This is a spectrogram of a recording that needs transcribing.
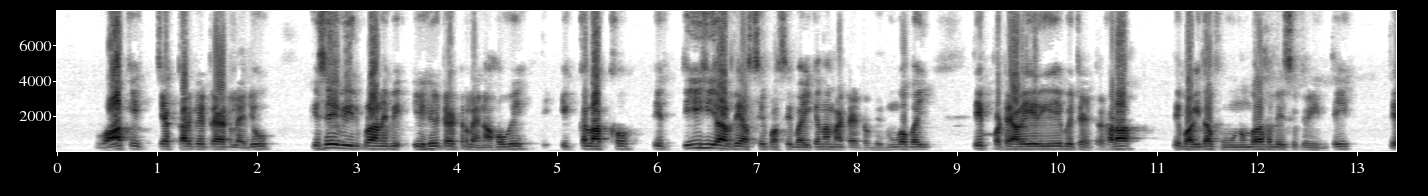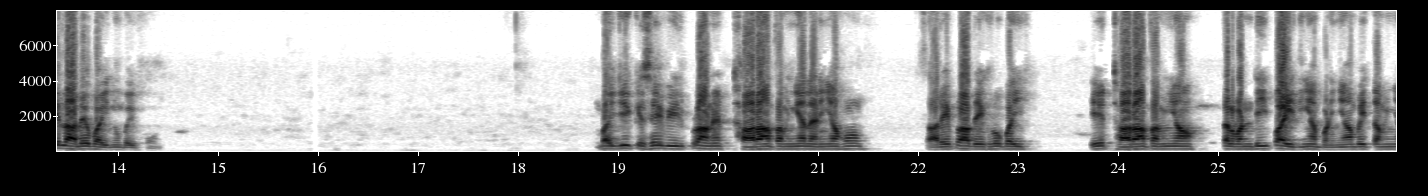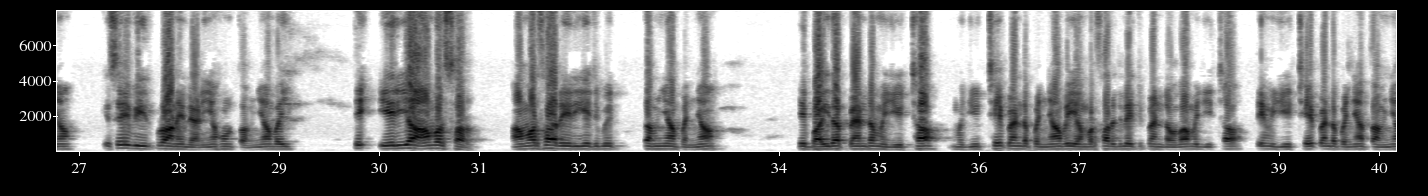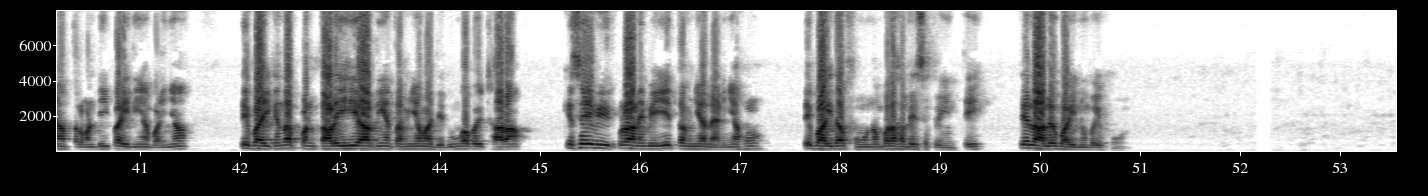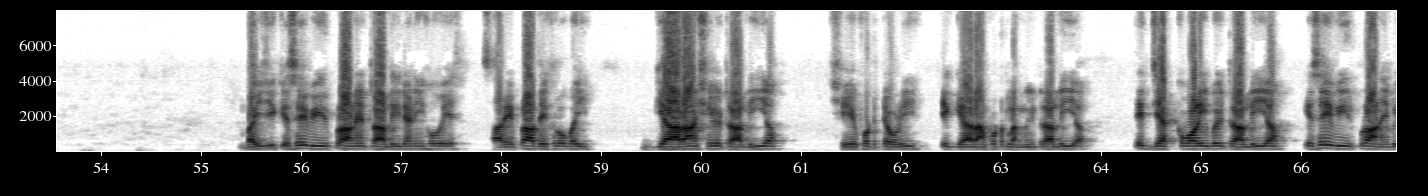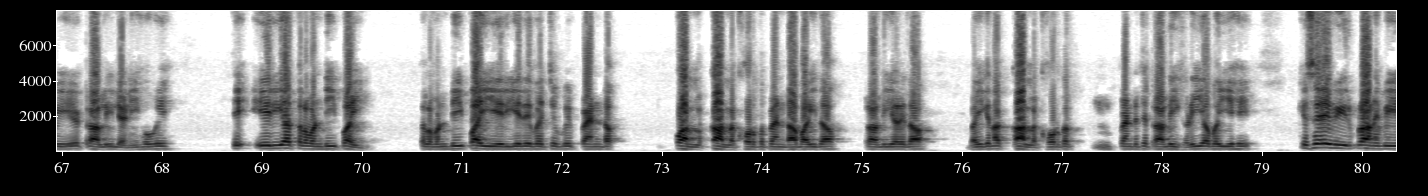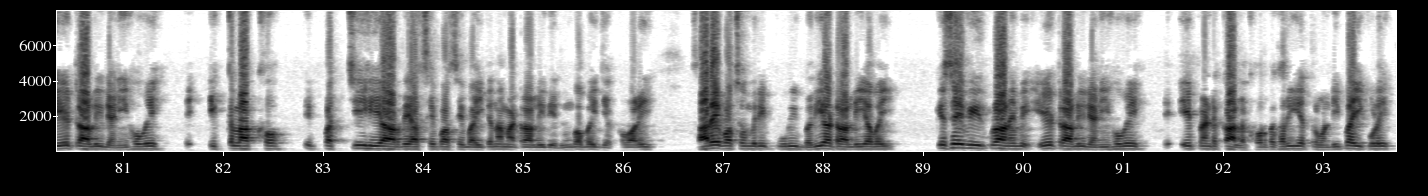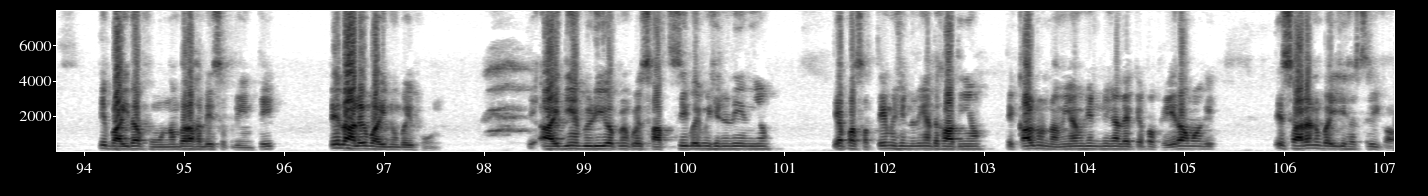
ਵਾਹ ਕੇ ਚੈੱਕ ਕਰਕੇ ਟਰੈਕਟਰ ਲੈ ਜਾਓ। ਕਿਸੇ ਵੀਰ ਭਰਾ ਨੇ ਵੀ ਇਹ ਟਰੈਕਟਰ ਲੈਣਾ ਹੋਵੇ ਤੇ 1 ਲੱਖ ਤੇ 30000 ਦੇ ਆਸੇ-ਪਾਸੇ ਬਾਈ ਕਹਿੰਦਾ ਮੈਂ ਟਰੈਕਟਰ ਦੇ ਦੂੰਗਾ ਬਾਈ। ਤੇ ਪਟਿਆਲੇ ਏਰੀਏ ਵਿੱਚ ਟਰੈਕਟਰ ਖੜਾ ਤੇ ਬਾਈ ਦਾ ਫੋਨ ਨੰਬਰ ਥੱਲੇ ਸਕਰੀਨ ਤੇ ਤੇ ਲਾ ਲਿਓ ਬਾਈ ਨੂੰ ਬਾਈ ਫੋਨ। ਬਾਈ ਜੀ, ਕਿਸੇ ਵੀਰ ਭਰਾ ਨੇ 18 ਤਵੀਆਂ ਲੈਣੀਆਂ ਹੋਣ, ਸਾਰੇ ਭਰਾ ਦੇਖ ਲਓ ਬਾਈ। ਇਹ 18 ਤਵੀਆਂ ਤਲਵੰਡੀ ਭਾਈ ਦੀਆਂ ਬਣੀਆਂ ਬਈ ਤਵੀਆਂ, ਕਿਸੇ ਵੀਰ ਭਰਾ ਨੇ ਲੈਣੀਆਂ ਹੁਣ ਤਵੀਆਂ ਬਾਈ। ਤੇ ਏਰੀਆ ਅੰਮ੍ਰਿਤਸਰ ਅੰਮ੍ਰਿਤਸਰ ਏਰੀਏ 'ਚ ਬਈ ਤਵੀਆਂ ਪਈਆਂ। ਤੇ ਬਾਈ ਦਾ ਪਿੰਡ ਮਜੀਠਾ, ਮਜੀਠੇ ਪਿੰਡ ਪਈਆਂ ਬਈ, ਅੰਮ੍ਰਿਤਸਰ ਜ਼ਿਲ੍ਹੇ 'ਚ ਪਿੰਡ ਆਉਂਦਾ ਮਜੀਠਾ। ਤੇ ਮਜੀਠੇ ਪਿੰਡ ਪਈਆਂ ਤਵੀਆਂ, ਤਲਵੰਡੀ ਭਾਈ ਦੀਆਂ ਬਣੀਆਂ। ਤੇ ਬਾਈ ਕਹਿੰਦਾ 45000 ਦੀਆਂ ਤਵੀਆਂ ਮੈਂ ਦੇ ਦੂੰਗਾ ਬਈ 18 ਕਿਸੇ ਵੀਰ ਭਰਾ ਨੇ ਬਈ ਇਹ ਤਵੀਆਂ ਲੈਣੀਆਂ ਹੋਣ। ਤੇ ਬਾਈ ਦਾ ਫੋਨ ਨੰਬਰ ਹੱਲੇ ਸਕਰੀਨ ਤੇ। ਤੇ ਲਾ ਲਿਓ ਬਾਈ ਨੂੰ ਬਾਈ ਫੋਨ ਬਾਈ ਜੀ, ਕਿਸੇ ਵੀਰ ਭਰਾ ਨੇ ਟਰਾਲੀ ਲੈਣੀ ਹੋਵੇ, ਸਾਰੇ ਭਰਾ ਦੇਖ ਲਓ ਬਾਈ। 11 6 ਟਰਾਲੀ ਆ 6 ਫੁੱਟ ਚੌੜੀ ਤੇ 11 ਫੁੱਟ ਲੰਮੀ ਟਰਾਲੀ ਆ, ਤੇ ਜੈਕ ਵਾਲੀ ਬਈ ਟਰਾਲੀ ਆ। ਕਿਸੇ ਵੀਰ ਭਰਾ ਨੇ ਬਈ ਇਹ ਟਰਾਲੀ ਲੈਣੀ ਹੋਵੇ। ਤੇ ਏਰੀਆ ਤਲਵੰਡੀ ਭਾਈ ਤਲਵੰਡੀ ਭਾਈ ਏਰੀਏ ਦੇ ਵਿੱਚ ਵੀ ਪਿੰਡ ਘੱਲ ਘੱਲ ਖੁਰਦ ਪਿੰਡ ਆ ਬਾਈ ਦਾ, ਟਰਾਲੀ ਵਾਲੇ ਦਾ। ਬਾਈ ਕਹਿੰਦਾ ਘੱਲ ਖੁਰਦ ਪਿੰਡ 'ਚ ਟਰਾਲੀ ਖੜੀ ਆ ਬਾਈ ਇਹ। ਕਿਸੇ ਵੀਰ ਭਰਾ ਨੇ ਵੀ ਇਹ ਟਰਾਲੀ ਲੈਣੀ ਹੋਵੇ ਤੇ 1 ਲੱਖ ਤੇ 25000 ਦੇ ਆਸੇ-ਪਾਸੇ ਬਾਈ ਕਹਿੰਦਾ ਮੈਂ ਟਰਾਲੀ ਦੇ ਦੂੰਗਾ ਬਾਈ ਜੱਕ ਵਾਲੀ। ਸਾਰੇ ਪਾਸੋਂ ਮੇਰੀ ਪੂਰੀ ਵਧੀਆ ਟਰਾਲੀ ਆ ਬਾਈ। ਕਿਸੇ ਵੀਰ ਭਰਾ ਨੇ ਵੀ ਇਹ ਟਰਾਲੀ ਲੈਣੀ ਹੋਵੇ ਤੇ ਇਹ ਪਿੰਡ ਘੱਲ ਖੁਰਦ ਖਰੀ ਆ, ਤਲਵੰਡੀ ਭਾਈ ਕੋਲੇ। ਤੇ ਬਾਈ ਦਾ ਫੋਨ ਨੰਬਰ ਹਲੇ ਸਕਰੀਨ ਤੇ। ਤੇ ਲਾ ਲਿਓ ਬਾਈ ਨੂੰ ਬਾਈ ਫੋਨ। ਤੇ ਅੱਜ ਦੀਆਂ ਵੀਡੀਓ ਆਪਣੇ ਕੋਲੇ 7 ਸੀ ਬਾਈ ਮਸ਼ੀਨਰੀਆਂ ਦੀਆਂ ਤੇ ਆਪਾਂ ਸੱਤੇ ਮਸ਼ੀਨਰੀਆਂ ਦਿਖਾਤੀਆਂ। ਤੇ ਕੱਲ ਨੂੰ ਨਵੀਆਂ ਮਸ਼ੀਨਰੀਆਂ ਲੈ ਕੇ ਆਪਾਂ ਫੇਰ ਆਵਾਂਗੇ। ਤੇ ਸਾਰਿਆਂ ਨੂੰ ਬਾਈ ਜੀ, ਸਤਿ ਸ੍ਰੀ ਅਕਾਲ।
